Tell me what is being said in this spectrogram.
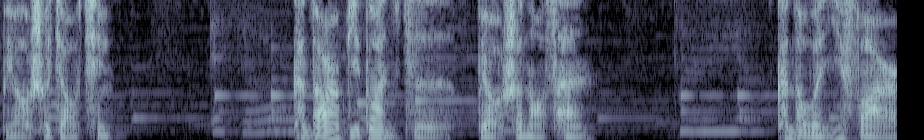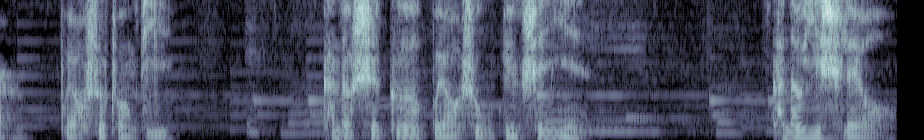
不要说矫情；看到二逼段子，不要说脑残；看到文艺范儿，不要说装逼；看到诗歌，不要说无病呻吟；看到意识流，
